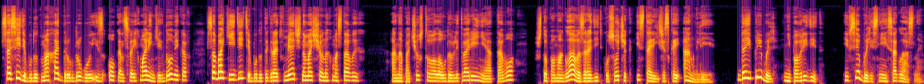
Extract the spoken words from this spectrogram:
Соседи будут махать друг другу из окон своих маленьких домиков, собаки и дети будут играть в мяч на мощенных мостовых. Она почувствовала удовлетворение от того, что помогла возродить кусочек исторической Англии. Да и прибыль не повредит, и все были с ней согласны.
